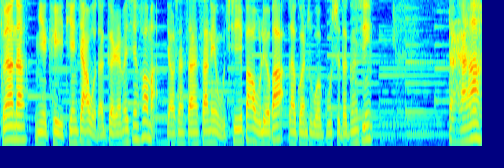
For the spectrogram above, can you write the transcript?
同样呢，你也可以添加我的个人微信号码幺三三三零五七八五六八来关注我故事的更新。当然啊，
